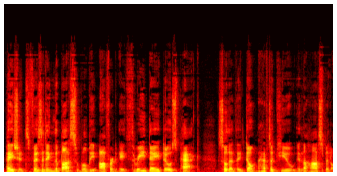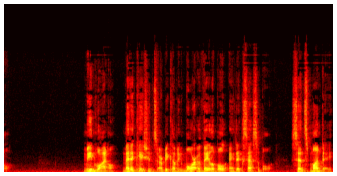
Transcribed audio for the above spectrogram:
Patients visiting the bus will be offered a three day dose pack so that they don't have to queue in the hospital. Meanwhile, medications are becoming more available and accessible. Since Monday,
